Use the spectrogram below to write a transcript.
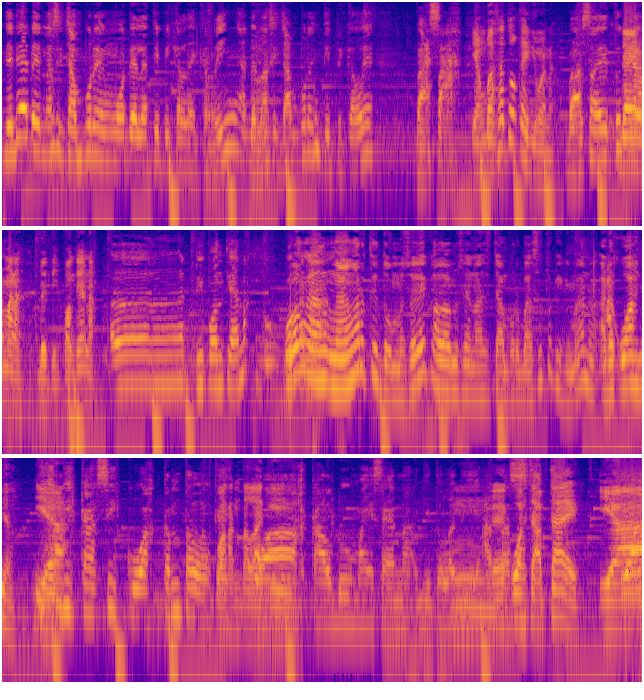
Jadi ada nasi campur yang modelnya tipikalnya kering, ada nasi campur yang tipikalnya basah. Yang basah tuh kayak gimana? Basah itu Daerah kayak- mana? Berarti Pontianak. Eh, di Pontianak gua, Gua nggak nggak ngerti tuh, maksudnya kalau misalnya nasi campur bakso tuh kayak gimana? Ada kuahnya? dia Iya. dikasih kuah kental Kuah kayak kental kuah lagi. kaldu maizena gitu lah di Hmm, atas Kayak kuah capcay. Iya. ya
